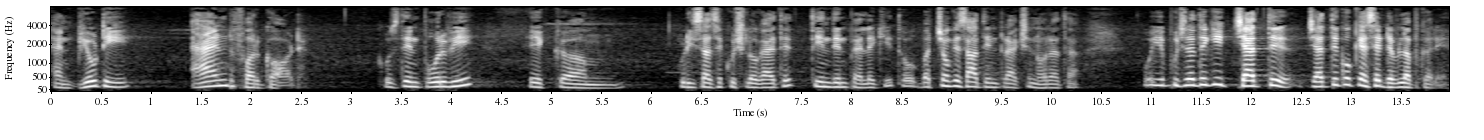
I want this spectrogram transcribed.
and beauty and for God कुछ दिन पूर्व ही एक उड़ीसा से कुछ लोग आए थे, तीन दिन पहले की तो बच्चों के साथ इंटरेक्शन हो रहा था। वो ये पूछ रहे थे कि चैत्य चैत्य को कैसे डेवलप करें?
